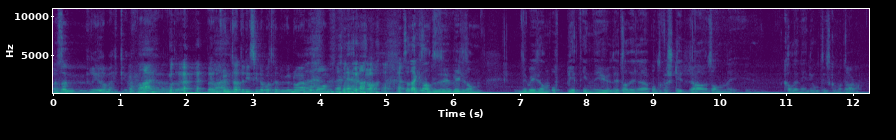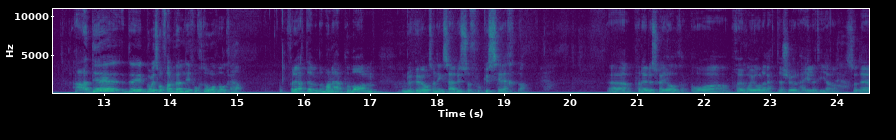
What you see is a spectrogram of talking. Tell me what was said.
altså, bryr jeg meg ikke. Nei. Det, det, det er kun til at de sitter på tribunen og jeg er på banen. så det er ikke sånn at du blir litt sånn Du blir sånn oppgitt inni huet ditt der på en måte forstyrra av en sånn Kall det en idiotisk kommentar, da. Ja, det, det går i så fall veldig fort over. Ja. Fordi at når man er på banen, om du hører sånne ting, så er du så fokusert da eh, på det du skal gjøre, og prøver å gjøre det rette sjøl hele tida. Så det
